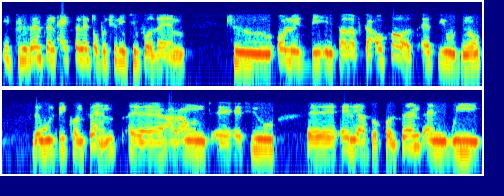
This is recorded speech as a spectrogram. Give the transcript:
it presents an excellent opportunity for them to always be in South Africa. Of course, as you would know, there will be concerns uh, around a, uh, a few uh, areas of concern, and we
